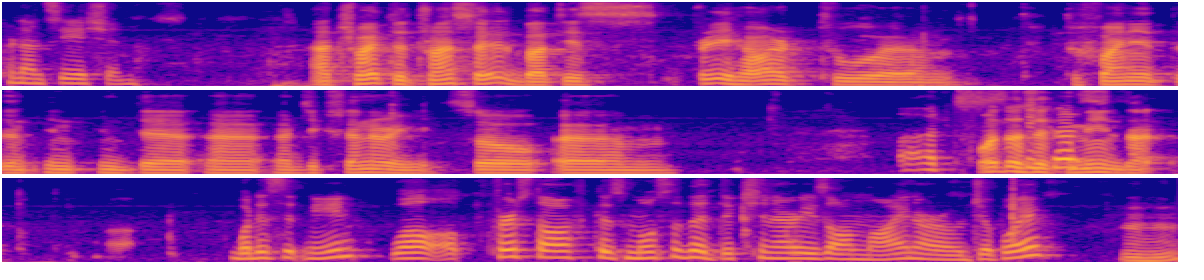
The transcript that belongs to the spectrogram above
pronunciation. I tried to translate, but it's pretty hard to um, to find it in, in, in the uh, dictionary. So, um, Uh, what does it mean that? What does it mean? Well, first off, because most of the dictionaries online are Ojibwe hmm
